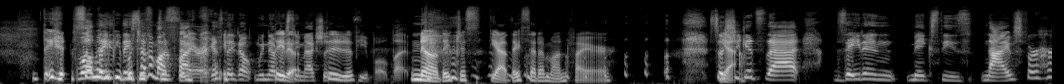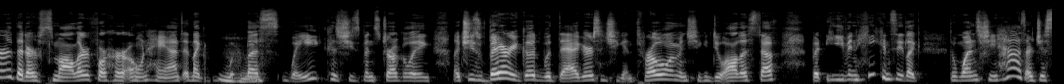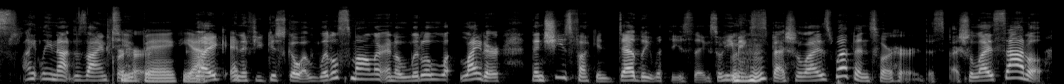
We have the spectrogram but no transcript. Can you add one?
They- so many they, people they set them on fire. I guess they don't, we never see them actually just- people. But No, they just yeah, they set him on fire. so yeah. she gets that. Xaden makes these knives for her that are smaller for her own hand and like Mhm. less weight because she's been struggling. Like she's very good with daggers and she can throw them and she can do all this stuff. But even he can see like the ones she has are just slightly not designed for Too her. big. Yeah. Like, and if you just go a little smaller and a little l- lighter, then she's fucking deadly with these things. So he makes Mhm. specialized weapons for her, the specialized saddle.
